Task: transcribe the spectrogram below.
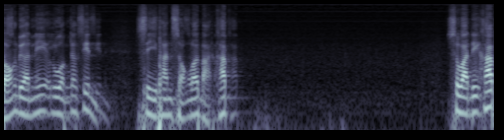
2 เดือนนี้รวมทั้งสิ้น 4,200 บาทครับ สวัสดีครับ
